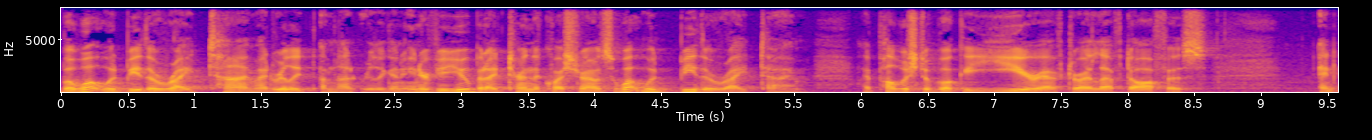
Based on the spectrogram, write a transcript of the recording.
But what would be the right time? I'd really, I'm not really going to interview you, but I'd turn the question around. So, what would be the right time? I published a book a year after I left office. And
